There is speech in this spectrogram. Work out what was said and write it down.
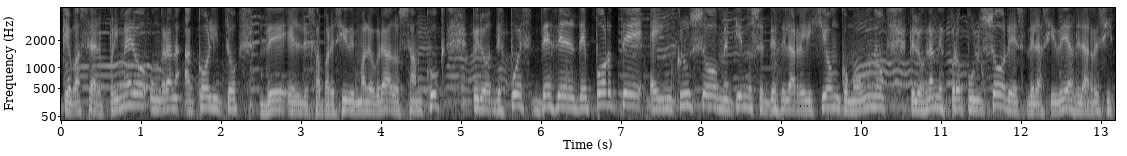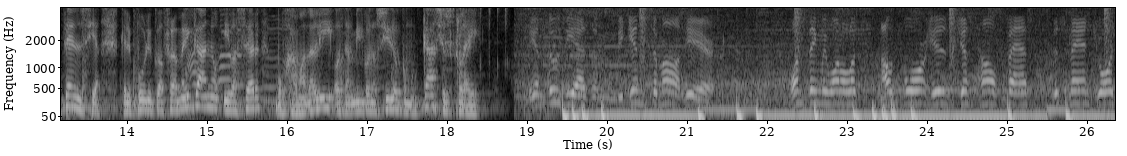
que va a ser primero un gran acólito del desaparecido y malogrado Sam Cooke, pero después desde el deporte e incluso metiéndose desde la religión como uno de los grandes propulsores de las ideas de la resistencia del público afroamericano, iba a ser Muhammad Ali o también conocido como Cassius Clay. One thing we want to look out for is just how George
